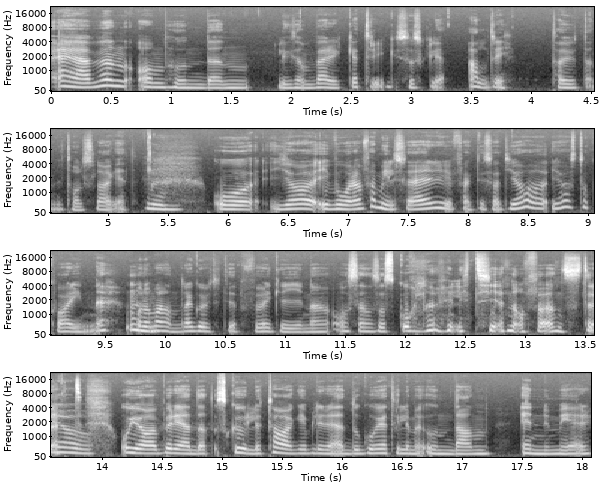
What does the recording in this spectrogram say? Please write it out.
även om hunden liksom verkar trygg så skulle jag aldrig ta ut den i tolvslaget. Mm. Och jag, i vår familj så är det ju faktiskt så att jag, jag står kvar inne och Mm. de andra går ut och tittar på fyrverkerierna och sen så skålar vi lite genom fönstret. Ja. Och jag är beredd att, skulle Tage bli rädd, då går jag till och med undan ännu mer.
